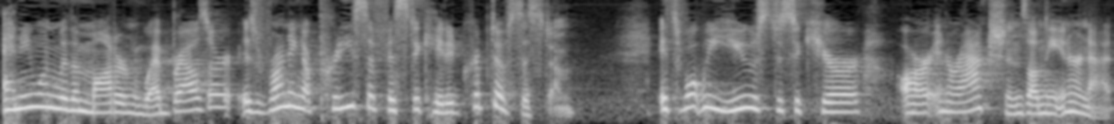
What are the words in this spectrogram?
anyone with a modern web browser is running a pretty sophisticated crypto system. It's what we use to secure our interactions on the internet.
